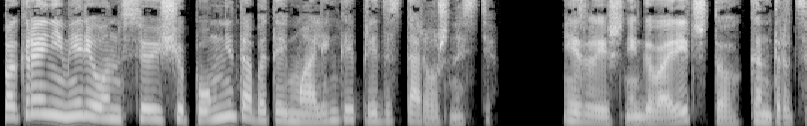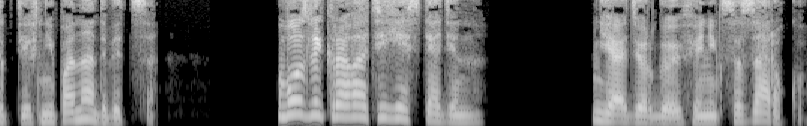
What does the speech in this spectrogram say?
По крайней мере, он все еще помнит об этой маленькой предосторожности. Излишне говорит, что контрацептив не понадобится. «Возле кровати есть один». Я дергаю Феникса за руку.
